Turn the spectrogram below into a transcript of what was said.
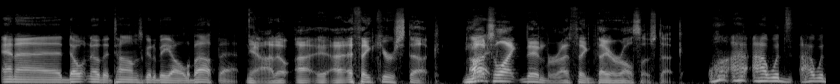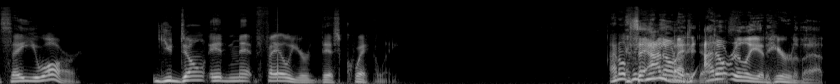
and I don't know that Tom's going to be all about that. yeah, I don't. I I think you're stuck. Much like Denver, I think they are also stuck. Well, I, I would I would say you are. You don't admit failure this quickly. I don't See, think I don't. ad- I don't really adhere to that.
